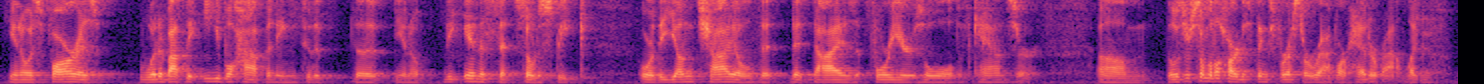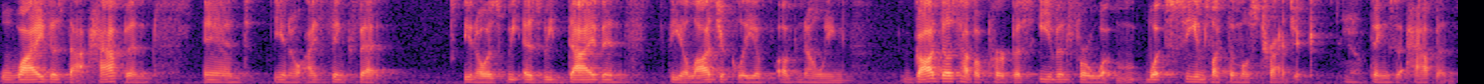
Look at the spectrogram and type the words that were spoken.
You know, as far as what about the evil happening to the, the you know, the innocent, so to speak, or the young child that, that dies at four years old of cancer? Um, those are some of the hardest things for us to wrap our head around. Like, Yeah. why does that happen? And, you know, I think that, you know, as we as we dive in theologically of, of knowing God does have a purpose even for what what seems like the most tragic Yeah. things that happen.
